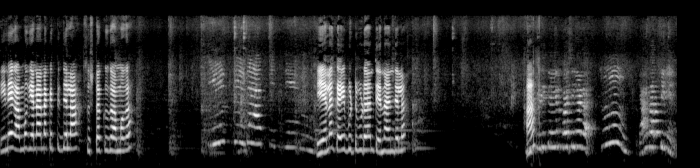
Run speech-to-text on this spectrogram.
ನೀನೇಗ ಅಮ್ಮಗ ಏನ ಅನ್ನಕತ್ತಿದ್ಯಲ್ಲ ಸುಷ್ಟಕ್ಕಗ ಅಮ್ಮಗ? ಏನ ಕೈ ಬಿಟ್ಟು ಬಿಡು ಅಂತ ಏನ ಅಂದ್ಯಲ್ಲ? ಆ. ಹೆಂಗ್ ಹತ್ತಿ ನೀನು?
